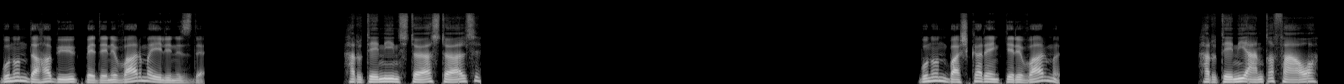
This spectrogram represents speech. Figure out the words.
Bunun daha büyük bedeni var mı elinizde? Har du denne i en større størrelse? Bunun başka renkleri var mı? Har du denne i andre farver?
